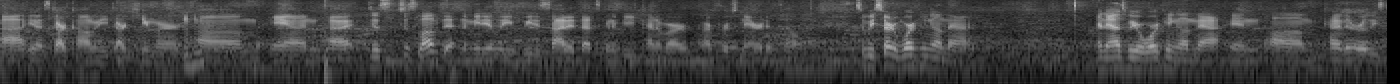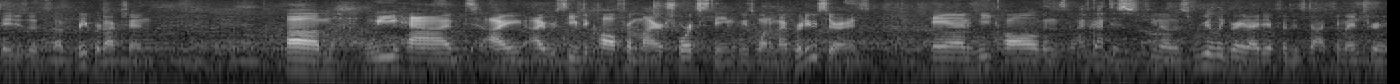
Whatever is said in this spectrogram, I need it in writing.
uh, you know, it's dark comedy, dark humor, um, and uh, just just loved it. And immediately we decided that's going to be kind of our, our first narrative film. So we started working on that. And as we were working on that in um, kind of the early stages of, of pre-production, um, we had I, I received a call from Meyer Shwarzstein, who's one of my producers, and he called and said, "I've got this, you know, this really great idea for this documentary."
